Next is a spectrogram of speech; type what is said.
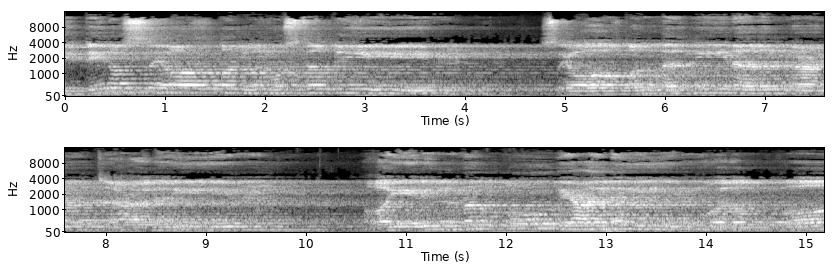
اهدنا الصراط المستقيم. صراط الذين أنعمت عليهم. غير المغضوب عليهم ولا الضالين.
